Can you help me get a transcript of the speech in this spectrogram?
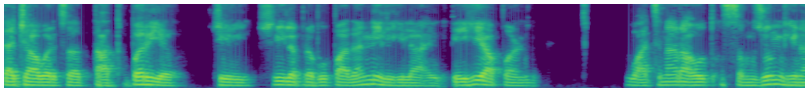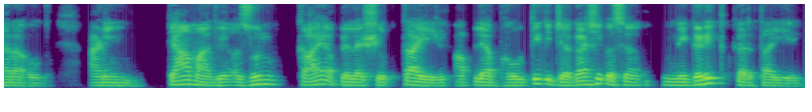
त्याच्यावरचं तात्पर्य जे श्रील प्रभुपादांनी लिहिलं आहे तेही आपण वाचणार आहोत समजून घेणार आहोत. आणि त्यामागे अजून काय आपल्याला शिकता येईल आपल्या भौतिक जगाशी कसं निगडीत करता येईल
